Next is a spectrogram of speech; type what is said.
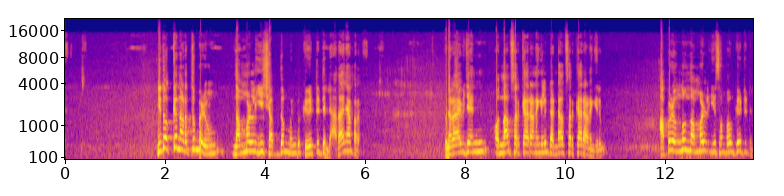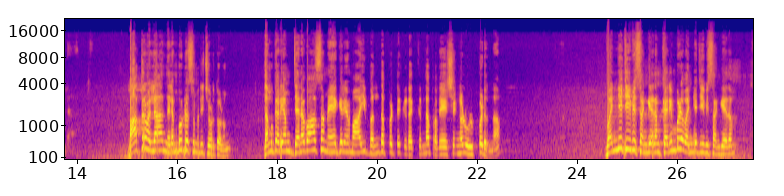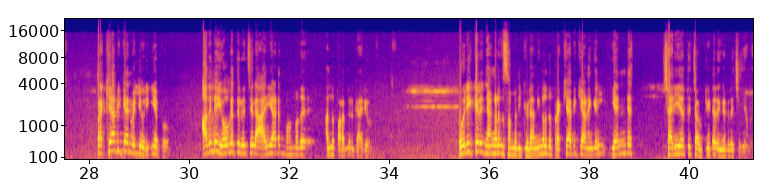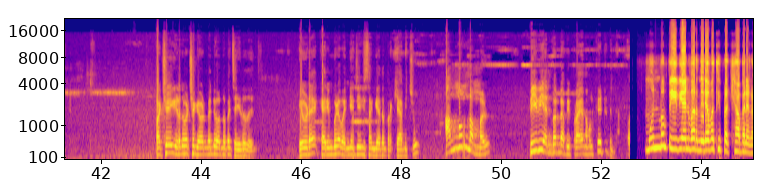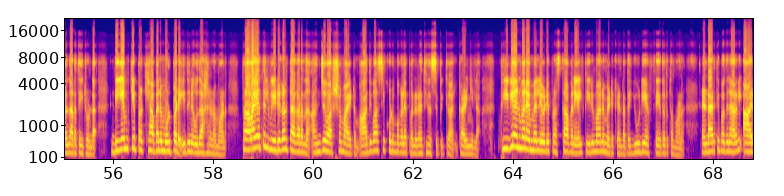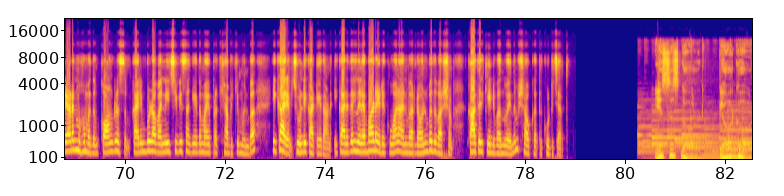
ഇതൊക്കെ നടത്തുമ്പോഴും നമ്മൾ ഈ ശബ്ദം മുൻപ് കേട്ടിട്ടില്ല. അതാ ഞാൻ പറഞ്ഞത്. പിണറായി വിജയൻ ഒന്നാം സർക്കാരാണെങ്കിലും രണ്ടാം സർക്കാരാണെങ്കിലും അപ്പോഴൊന്നും നമ്മൾ ഈ സംഭവം കേട്ടിട്ടില്ല. മാത്രമല്ല നിലമ്പൂരിനെ സംബന്ധിച്ചിടത്തോളം നമുക്കറിയാം ജനവാസ മേഖലയുമായി ബന്ധപ്പെട്ട് കിടക്കുന്ന പ്രദേശങ്ങൾ ഉൾപ്പെടുന്ന വന്യജീവി സങ്കേതം കരിമ്പുഴ വന്യജീവി സങ്കേതം പ്രഖ്യാപിക്കാൻ വേണ്ടി ഒരുങ്ങിയപ്പോൾ അതിന്റെ യോഗത്തിൽ വെച്ച് ആര്യാടൻ മുഹമ്മദ് അന്ന് പറഞ്ഞൊരു കാര്യമുണ്ട്. ഒരിക്കലും ഞങ്ങളിത് സമ്മതിക്കില്ല നിങ്ങളിത് പ്രഖ്യാപിക്കുകയാണെങ്കിൽ എന്റെ ശരീരത്തിൽ ചവിട്ടിയിട്ട് നിങ്ങൾക്കിത് ചെയ്യാൻ പറ്റും. പക്ഷേ ഇടതുപക്ഷ ഗവൺമെന്റ് വന്നപ്പോൾ ചെയ്തത് ഇവിടെ കരിമ്പുഴ വന്യജീവി സങ്കേതം പ്രഖ്യാപിച്ചു. അന്നും നമ്മൾ പി വി അൻവറിന്റെ അഭിപ്രായം നമ്മൾ കേട്ടിട്ടില്ല. മുൻപും പി വി അൻവർ നിരവധി പ്രഖ്യാപനങ്ങൾ നടത്തിയിട്ടുണ്ട്. ഡി എം കെ പ്രഖ്യാപനം ഉൾപ്പെടെ ഇതിന് ഉദാഹരണമാണ്. പ്രളയത്തിൽ വീടുകൾ തകർന്ന് അഞ്ചു വർഷമായിട്ടും ആദിവാസി കുടുംബങ്ങളെ പുനരധിവസിപ്പിക്കുവാൻ കഴിഞ്ഞില്ല. P V Anvar M L എയുടെ പ്രസ്താവനയിൽ തീരുമാനമെടുക്കേണ്ടത് യു ഡി എഫ് നേതൃത്വമാണ്. രണ്ടായിരത്തി പതിനാറിൽ ആര്യാടൻ മുഹമ്മദും കോൺഗ്രസും കരിമ്പുഴ വന്യജീവി സങ്കേതമായി പ്രഖ്യാപിക്കും മുൻപ് ഇക്കാര്യം ചൂണ്ടിക്കാട്ടിയതാണ്. ഇക്കാര്യത്തിൽ നിലപാട് എടുക്കുവാൻ അൻവറിന് ഒൻപത് വർഷം കാത്തിരിക്കേണ്ടി വന്നു എന്നും ഷൌക്കത്ത് കൂട്ടിച്ചേർത്തു. Gold pure gold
